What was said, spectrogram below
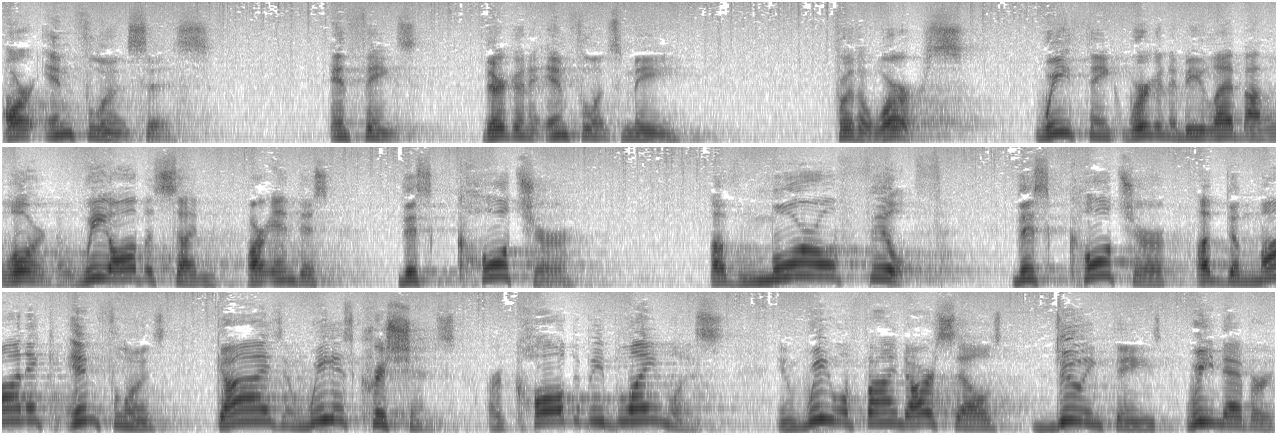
our influences and thinks they're going to influence me for the worse. We think we're going to be led by the Lord, but we all of a sudden are in this, this culture of moral filth, this culture of demonic influence. Guys, and we as Christians are called to be blameless, and we will find ourselves doing things we never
